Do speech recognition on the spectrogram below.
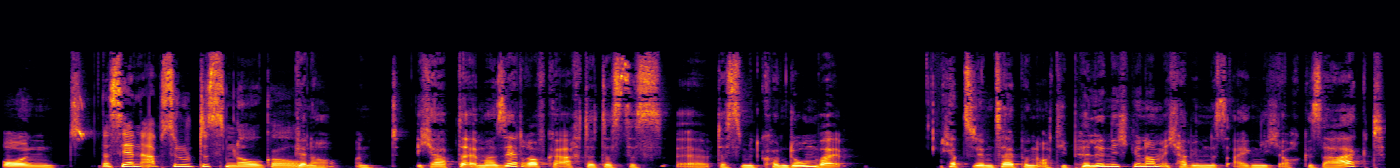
Und das ist ja ein absolutes No-Go. Genau. Und ich habe da immer sehr drauf geachtet, dass das, äh, das mit Kondom, weil ich habe zu dem Zeitpunkt auch die Pille nicht genommen. Ich habe ihm das eigentlich auch gesagt.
